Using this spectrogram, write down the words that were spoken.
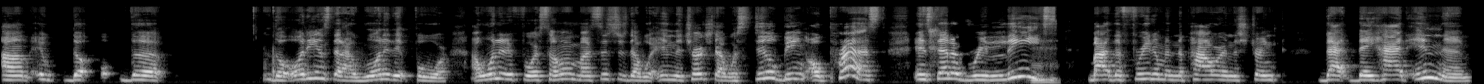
um, it, the, the, the audience that I wanted it for. I wanted it for some of my sisters that were in the church that were still being oppressed instead of released mm-hmm. by the freedom and the power and the strength that they had in them,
